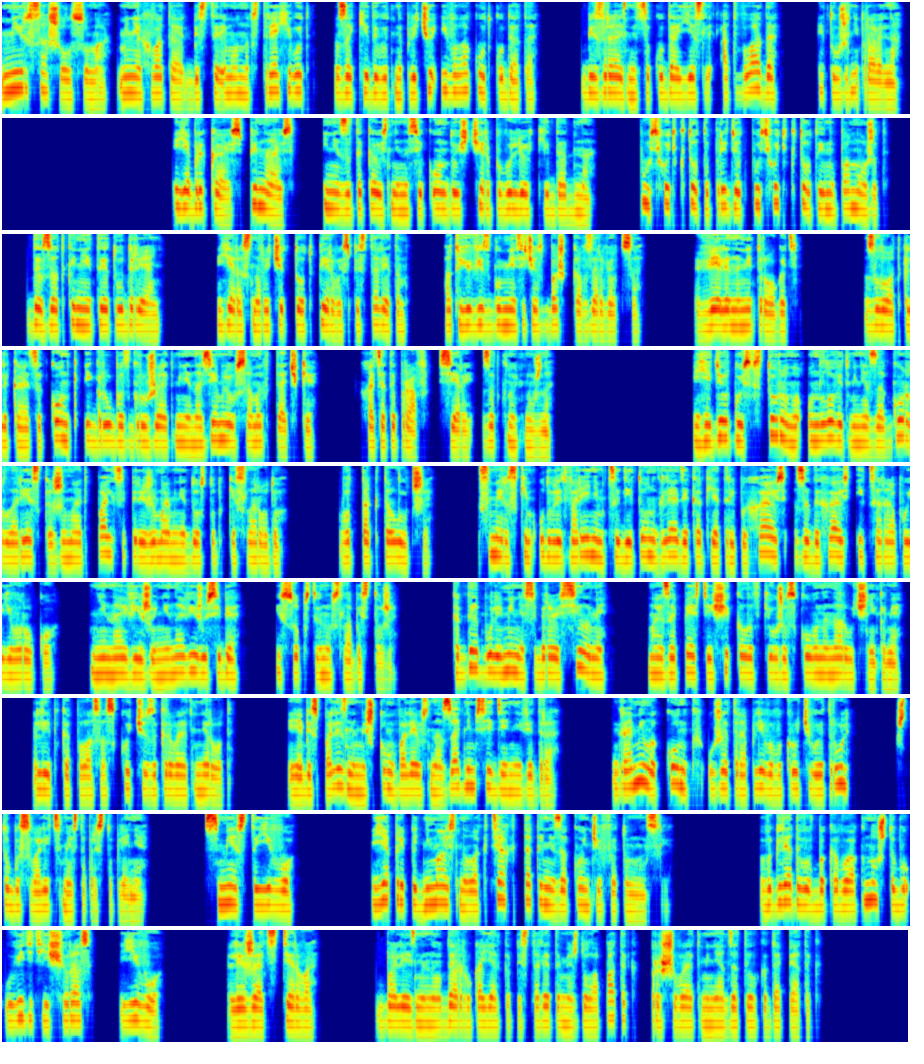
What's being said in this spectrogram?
Мир сошел с ума. Меня хватают, бесцеремонно встряхивают, закидывают на плечо и волокут куда-то. Без разницы, куда, если от Влада, это уже неправильно. Я брыкаюсь, пинаюсь и не затыкаюсь ни на секунду, исчерпываю легкие до дна. Пусть хоть кто-то придет, пусть хоть кто-то ему поможет. Да заткни ты эту дрянь. Яростно рычит тот первый с пистолетом. От ее визгу у меня сейчас башка взорвется. Велено не трогать. Зло откликается Конг и грубо сгружает меня на землю у самых тачки. Хотя ты прав, Серый, заткнуть нужно. Я дергаюсь в сторону, он ловит меня за горло, резко сжимает пальцы, пережимая мне доступ к кислороду. Вот так-то лучше. С мерзким удовлетворением цедит он, глядя, как я трепыхаюсь, задыхаюсь и царапаю его руку. Ненавижу, ненавижу себя и собственную слабость тоже. Когда я более-менее собираюсь силами, мои запястья и щиколотки уже скованы наручниками. Липкая полоса скотча закрывает мне рот. Я бесполезным мешком валяюсь на заднем сиденье ведра. Громила Конг уже торопливо выкручивает руль, чтобы свалить с места преступления. С места его. Я приподнимаюсь на локтях, так и не закончив эту мысль. Выглядываю в боковое окно, чтобы увидеть еще раз его. Лежать, стерва. Болезненный удар рукоятка пистолета между лопаток прошивает меня от затылка до пяток.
